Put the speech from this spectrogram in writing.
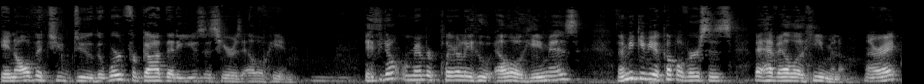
in all that you do. The word for God that he uses here is Elohim. If you don't remember clearly who Elohim is, let me give you a couple verses that have Elohim in them. All right?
